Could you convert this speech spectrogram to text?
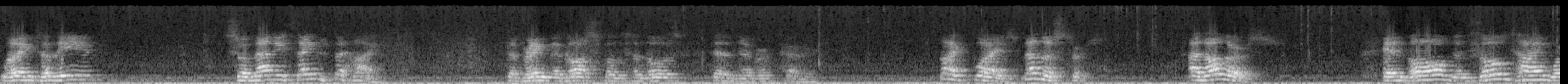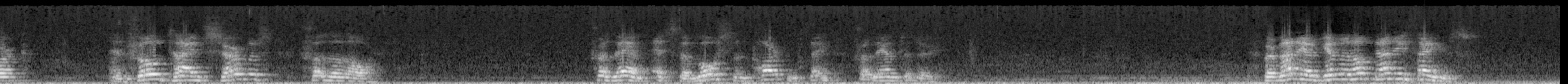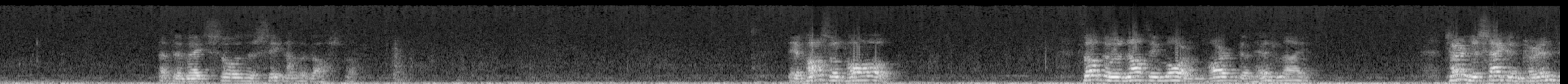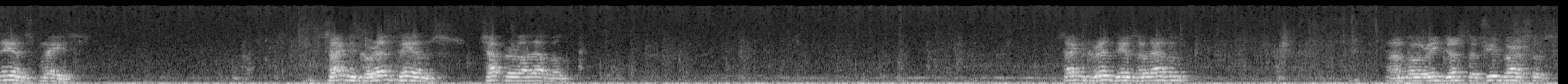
Willing to leave so many things behind to bring the gospel to those that have never heard. Likewise, ministers and others involved in full time work and full-time service for the Lord. For them, it's the most important thing for them to do. For many have given up many things that they might sow the seed of the gospel. The Apostle Paul thought there was nothing more important in his life. Turn to 2 Corinthians, please. 2 Corinthians chapter 11. 2 Corinthians 11. And we'll read just a few verses.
